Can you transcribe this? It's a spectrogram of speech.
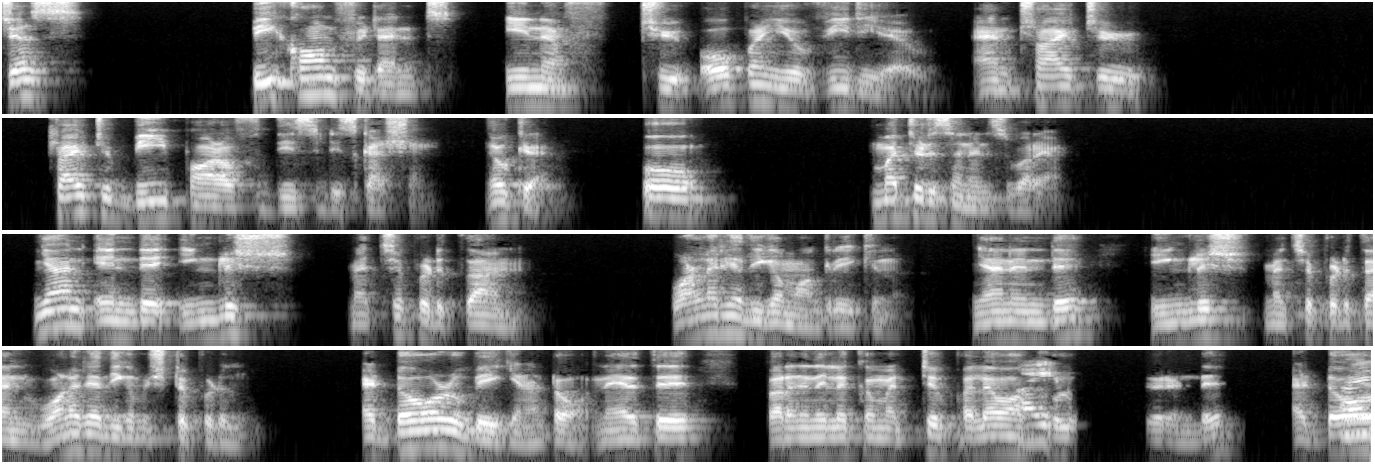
just be confident enough to open your video and try to try to be part of this discussion okay oh മറ്റൊരു സെന്റൻസ് പറയാം. ഞാൻ എന്റെ ഇംഗ്ലീഷ് മെച്ചപ്പെടുത്താൻ വളരെയധികം ആഗ്രഹിക്കുന്നു. ഞാൻ എന്റെ ഇംഗ്ലീഷ് മെച്ചപ്പെടുത്താൻ വളരെയധികം ഇഷ്ടപ്പെടുന്നു. അഡോൾ ഉപയോഗിക്കണം കേട്ടോ. നേരത്തെ പറഞ്ഞതിലൊക്കെ മറ്റ് പല വാക്കുകളും വരുന്നുണ്ട് adore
